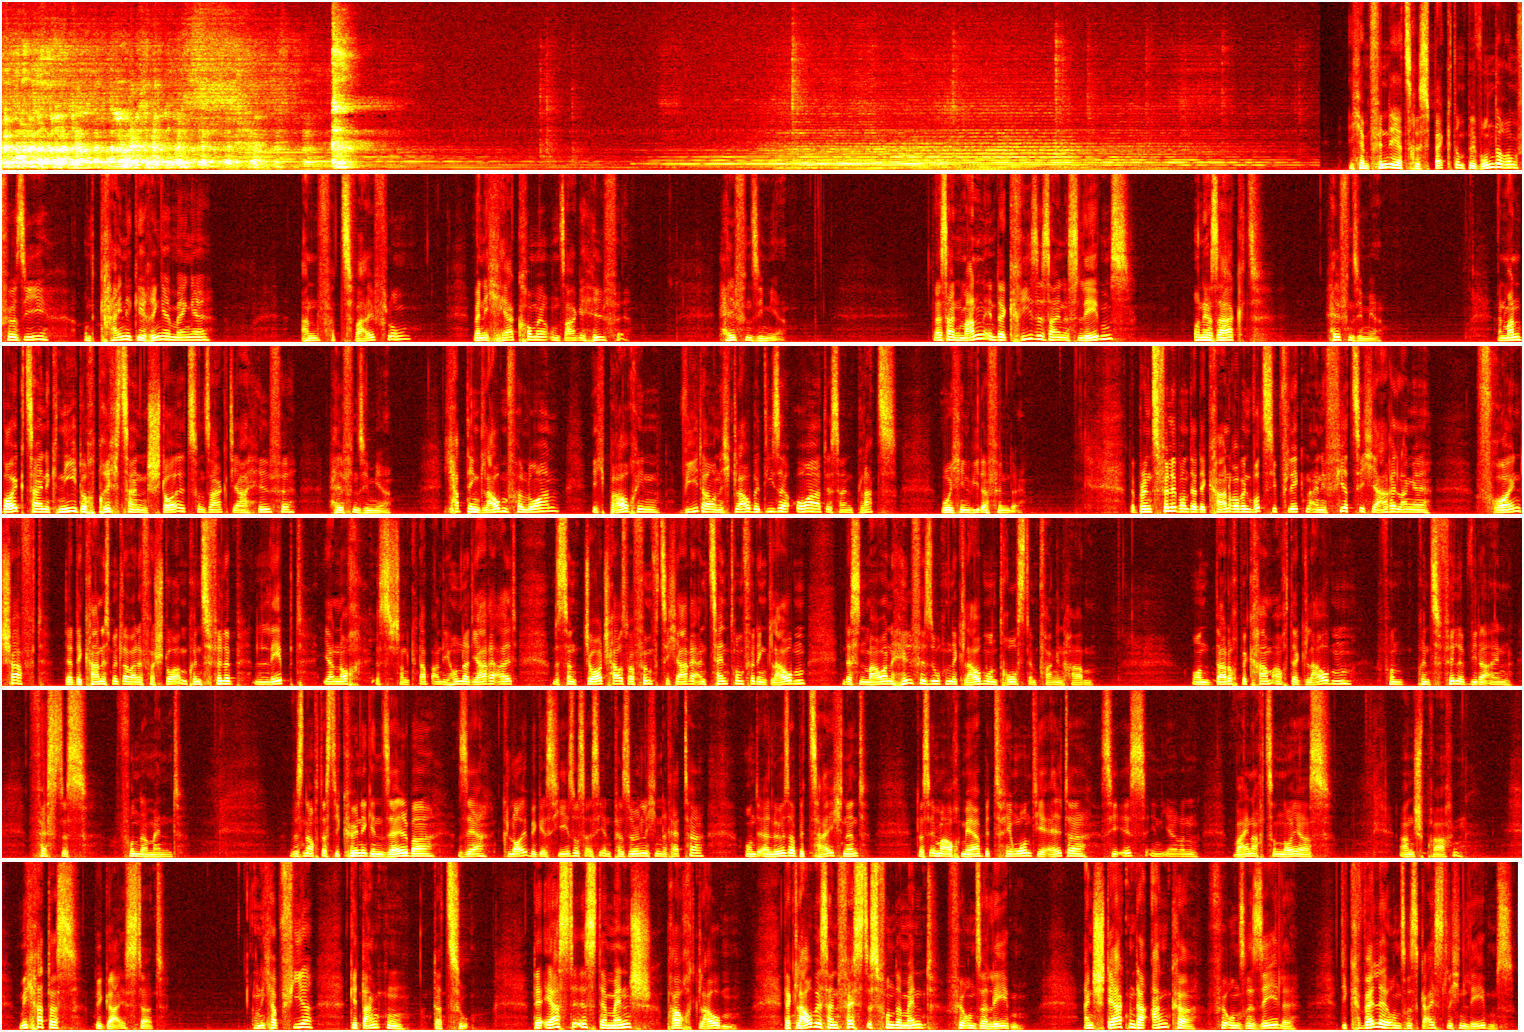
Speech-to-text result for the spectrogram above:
Ich empfinde jetzt Respekt und Bewunderung für Sie und keine geringe Menge an Verzweiflung, wenn ich herkomme und sage Hilfe. Helfen Sie mir. Da ist ein Mann in der Krise seines Lebens und er sagt, helfen Sie mir. Ein Mann beugt seine Knie, durchbricht seinen Stolz und sagt, ja, Hilfe, helfen Sie mir. Ich habe den Glauben verloren, ich brauche ihn wieder und ich glaube, dieser Ort ist ein Platz, wo ich ihn wiederfinde. Der Prinz Philipp und der Dekan Robin Woods, die pflegten eine 40 Jahre lange Freundschaft. Der Dekan ist mittlerweile verstorben. Prinz Philipp lebt ja noch, ist schon knapp an die 100 Jahre alt. Und das St. George House war 50 Jahre ein Zentrum für den Glauben, in dessen Mauern hilfesuchende Glauben und Trost empfangen haben. Und dadurch bekam auch der Glauben von Prinz Philipp wieder ein festes Fundament. Wir wissen auch, dass die Königin selber sehr gläubig ist, Jesus als ihren persönlichen Retter und Erlöser bezeichnet, das immer auch mehr betont, je älter sie ist in ihren Weihnachts- und Neujahrsansprachen. Mich hat das begeistert. Und ich habe vier Gedanken dazu. Der erste ist, der Mensch braucht Glauben. Der Glaube ist ein festes Fundament für unser Leben, ein stärkender Anker für unsere Seele, die Quelle unseres geistlichen Lebens.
